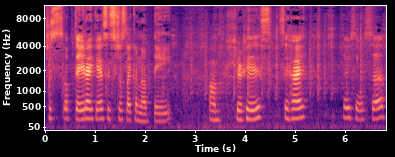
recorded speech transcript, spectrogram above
Just update, I guess. It's just like an update. Um, here he is. Say hi. Hey, say what's up.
